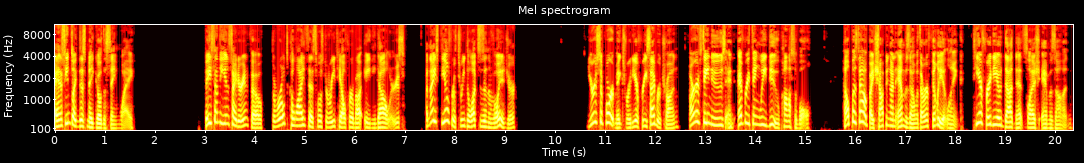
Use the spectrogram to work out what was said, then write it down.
And it seems like this may go the same way. Based on the insider info, the Worlds Collide set is supposed to retail for about $80. A nice deal for three deluxes and a Voyager. Your support makes Radio Free Cybertron, RFC News, and everything we do possible. Help us out by shopping on Amazon with our affiliate link, tfradio.net slash Amazon.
